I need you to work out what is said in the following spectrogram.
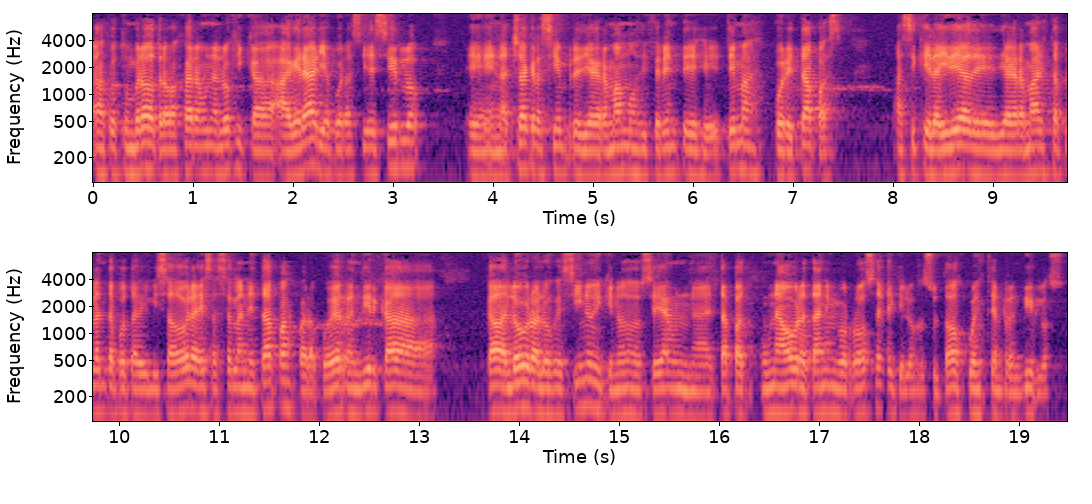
acostumbrados a trabajar a una lógica agraria, por así decirlo, eh, en la chacra siempre diagramamos diferentes eh, temas por etapas. Así que la idea de diagramar esta planta potabilizadora es hacerla en etapas para poder rendir cada, cada logro a los vecinos y que no sea una etapa, una obra tan engorrosa y que los resultados cuesten rendirlos.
